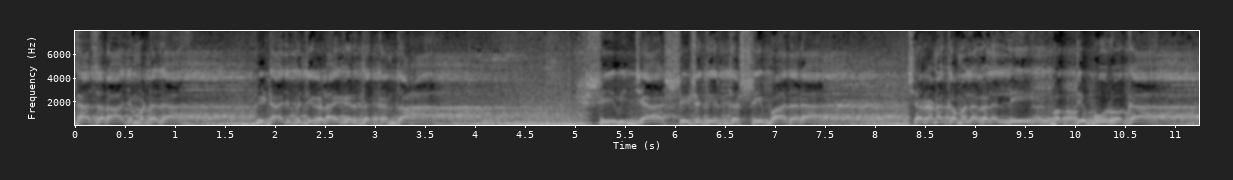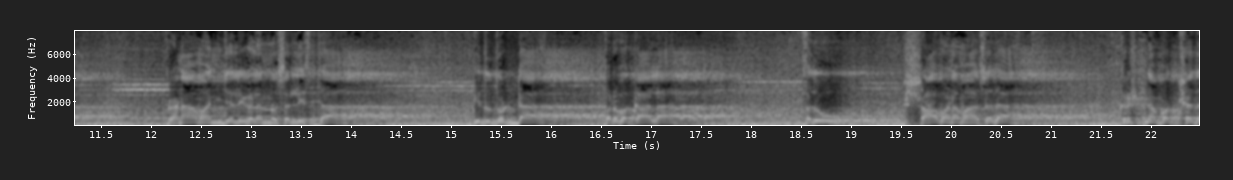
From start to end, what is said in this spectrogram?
ವ್ಯಾಸರಾಜ ಮಠದ ಪೀಠಾಧಿಪತಿಗಳಾಗಿರತಕ್ಕಂತಹ ಶ್ರೀ ವಿದ್ಯಾ ಶ್ರೀಷತೀರ್ಥ ಶ್ರೀಪಾದರ ಚರಣಕಮಲಗಳಲ್ಲಿ ಭಕ್ತಿಪೂರ್ವಕ ಪ್ರಣಾಮಾಂಜಲಿಗಳನ್ನು ಸಲ್ಲಿಸ್ತಾ ಇದು ದೊಡ್ಡ ಪರ್ವಕಾಲ. ಅದು ಶ್ರಾವಣ ಮಾಸದ ಕೃಷ್ಣ ಪಕ್ಷದ.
